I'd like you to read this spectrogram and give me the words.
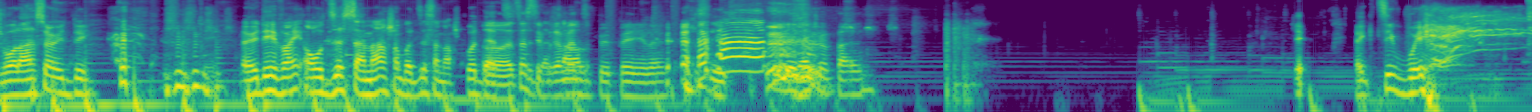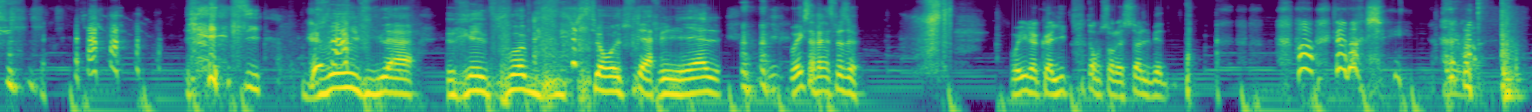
Je vais lancer un dé. un dé 20. En haut de 10, ça marche. Bas de 10, ça marche pas. Ah, ça, c'est vraiment du pépé, là. Réchauffage. Fait que, tu sais, vous voyez. Si- Vive la révolution réelle. Vous voyez que ça fait une espèce de. Vous voyez le colis qui tombe sur le sol vide. Ah, ça a marché! Et voilà.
